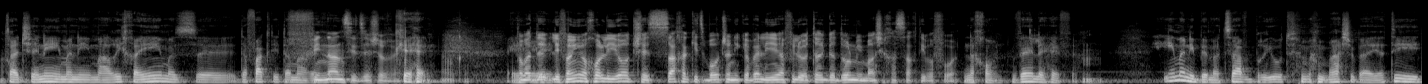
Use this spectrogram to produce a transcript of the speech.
מצד שני, אם אני מעריך חיים, אז אה, דפקתי את המערכת. פיננסית זה שווה. כן. אוקיי. זאת אומרת, אה, לפעמים יכול להיות שסך הקצבאות שאני אקבל יהיה אפילו יותר גדול ממה שחסכתי בפועל. נכון, ולהפך. אם אני במצב בריאות ממש בעייתי,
